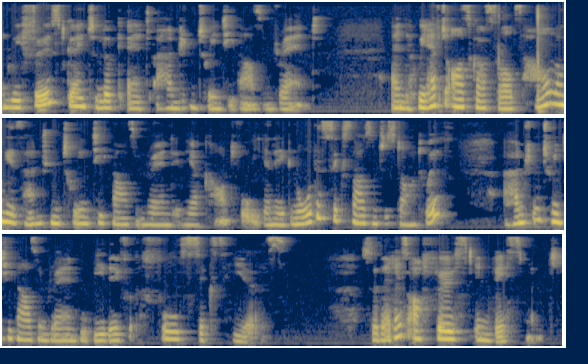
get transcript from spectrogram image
and we're first going to look at 120,000 Rand. And we have to ask ourselves, how long is 120,000 Rand in the account for? We're going to ignore the 6,000 to start with. 120,000 Rand will be there for the full six years. So that is our first investment.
